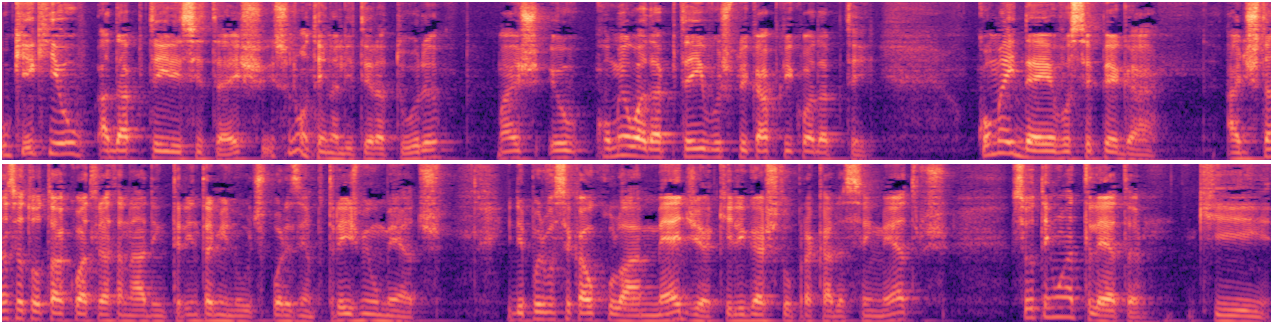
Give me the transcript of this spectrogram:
O que que eu adaptei esse teste? Isso não tem na literatura, mas eu, como eu adaptei, vou explicar por que eu adaptei. Como a ideia é você pegar a distância total que o atleta nada em 30 minutos, por exemplo, 3 mil metros, e depois você calcular a média que ele gastou para cada 100 metros, se eu tenho um atleta que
